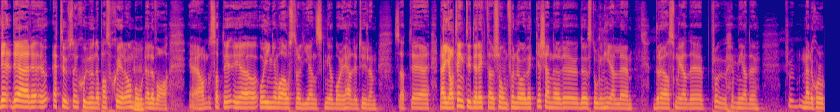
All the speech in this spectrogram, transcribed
det, det är eh, 1700 passagerare ombord, Mm. eller var. Ja, så att det är, och ingen var australiensk medborgare heller tydligen. Så att, eh, nej jag tänkte direkt här som för några veckor sedan när eh, det stod en hel eh, drös med, eh, med eh, människor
